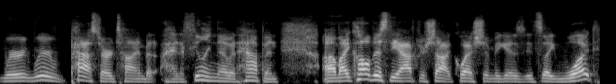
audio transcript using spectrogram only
we're we're past our time, but I had a feeling that would happen. Um, I call this the aftershock question because it's like what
